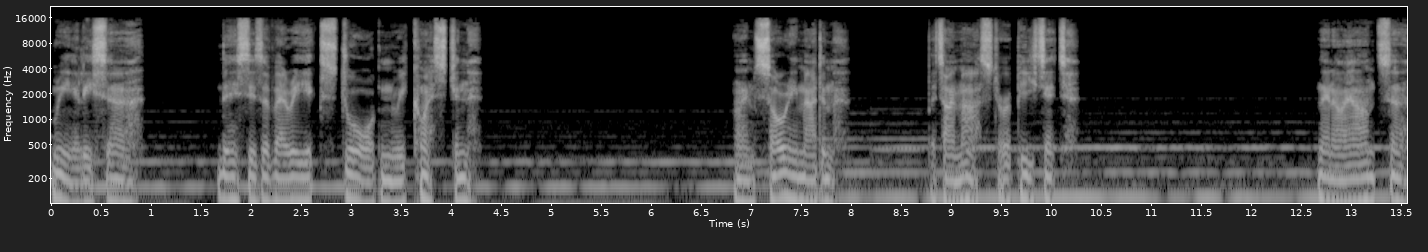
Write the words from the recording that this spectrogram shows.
Really, sir, this is a very extraordinary question. I'm sorry, madam, but I must repeat it. Then I answer,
